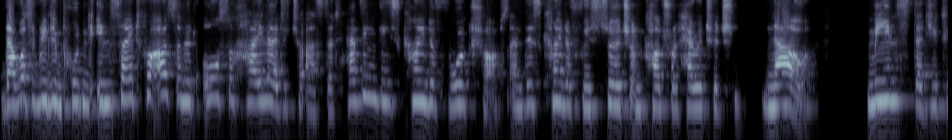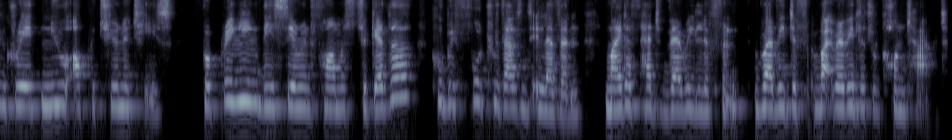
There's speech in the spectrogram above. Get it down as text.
That was a really important insight for us. And it also highlighted to us that having these kind of workshops and this kind of research on cultural heritage now means that you can create new opportunities for bringing these Syrian farmers together who before 2011 might have had very different, very different, very little contact.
